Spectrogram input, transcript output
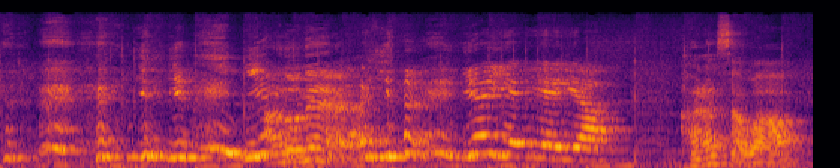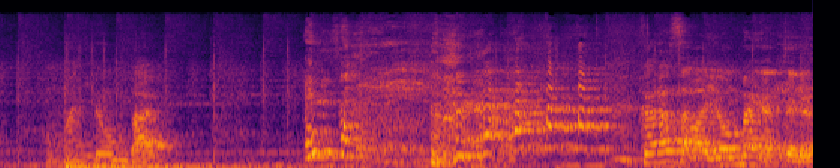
いやいやいやあのねいやいやいやいや。辛さはほんまに4倍辛さは4倍になってる。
